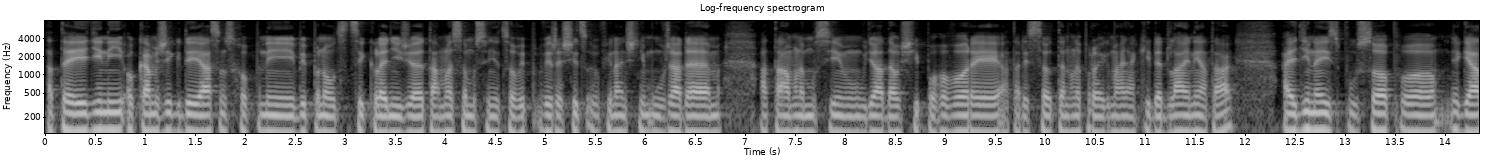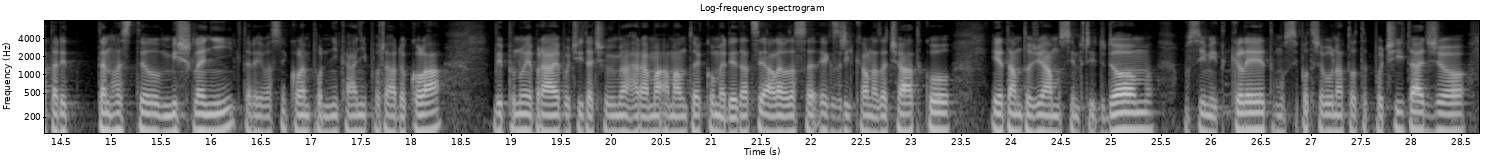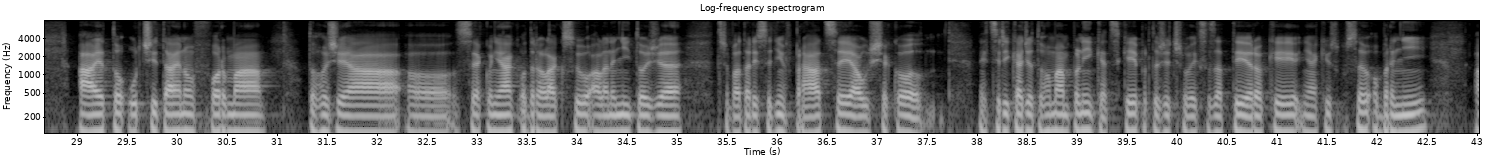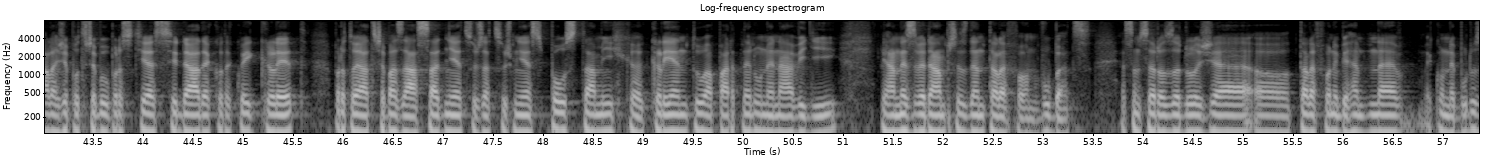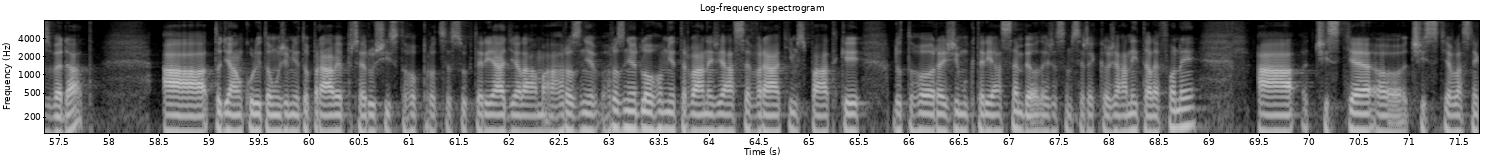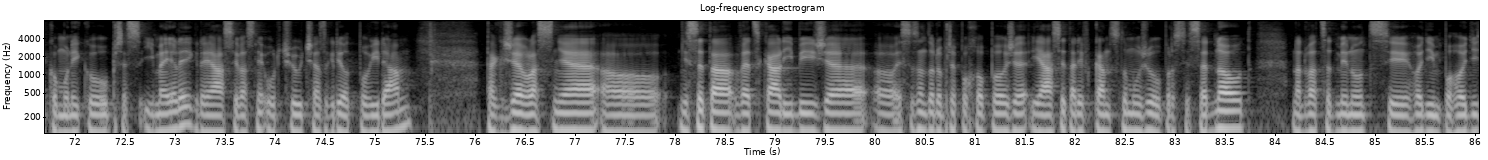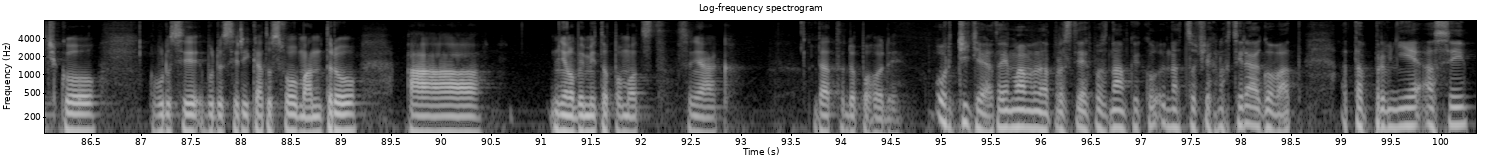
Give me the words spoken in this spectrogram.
a to je jediný okamžik, kdy já jsem schopný vypnout cyklení, že tamhle se musí něco vyřešit s finančním úřadem a tamhle musím udělat další pohovory a tady se tenhle projekt má nějaký deadline a tak. A jediný způsob, jak já tady tenhle styl myšlení, který vlastně kolem podnikání pořád dokola, vypnu je právě počítačovými hrama a mám to jako meditaci, ale zase, jak jsi říkal na začátku, je tam to, že já musím přijít dom, musím mít klid, musím potřebuji na to počítat, že jo, a je to určitá jenom forma toho, že já o, se jako nějak odrelaxuju, ale není to, že třeba tady sedím v práci a už jako nechci říkat, že toho mám plný kecky, protože člověk se za ty roky nějakým způsobem obrní, ale že potřebuji prostě si dát jako takový klid, proto já třeba zásadně, což za což mě spousta mých klientů a partnerů nenávidí, já nezvedám přes den telefon vůbec. Já jsem se rozhodl, že o, telefony během dne jako nebudu zvedat, a to dělám kvůli tomu, že mě to právě přeruší z toho procesu, který já dělám a hrozně, hrozně dlouho mě trvá, než já se vrátím zpátky do toho režimu, který já jsem byl, takže jsem si řekl žádný telefony a čistě, čistě vlastně komunikuju přes e-maily, kde já si vlastně určuju čas, kdy odpovídám. Takže vlastně mně se ta věcka líbí, že jestli jsem to dobře pochopil, že já si tady v kanclu můžu prostě sednout, na 20 minut si hodím pohodičku, budu si, budu si říkat tu svou mantru a mělo by mi to pomoct se nějak dát do pohody. Určitě, já tady mám naprosto poznámky, na co všechno chci reagovat. A ta první je asi,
